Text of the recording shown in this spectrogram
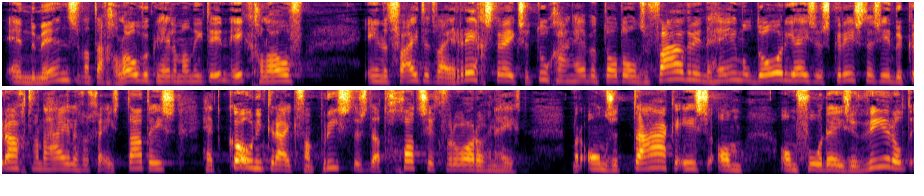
en de mens, want daar geloof ik helemaal niet in. Ik geloof in het feit dat wij rechtstreekse toegang hebben tot onze Vader in de hemel door Jezus Christus in de kracht van de Heilige Geest. Dat is het koninkrijk van priesters dat God zich verworven heeft. Maar onze taak is om, om voor deze wereld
